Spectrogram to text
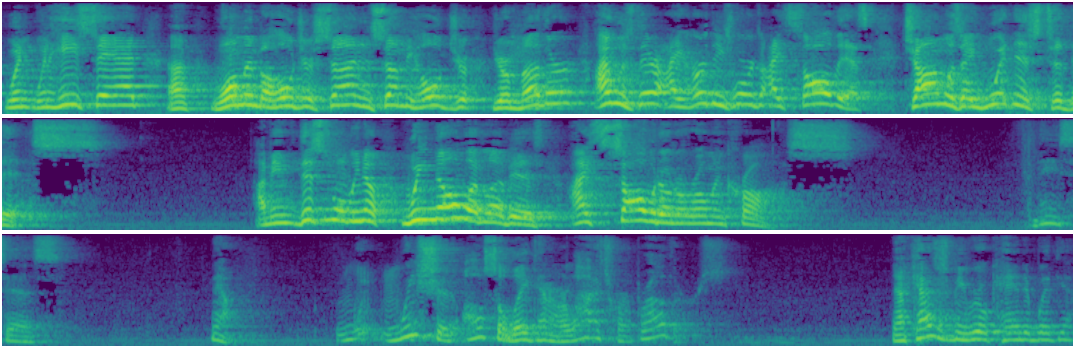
when, when he said, uh, Woman, behold your son, and son, behold your, your mother. I was there. I heard these words. I saw this. John was a witness to this. I mean, this is what we know. We know what love is. I saw it on a Roman cross. And then he says, we should also lay down our lives for our brothers. Now, can I just be real candid with you?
